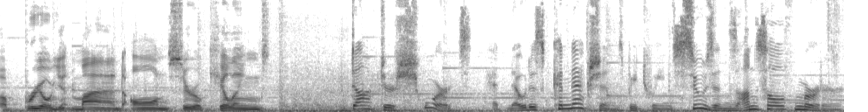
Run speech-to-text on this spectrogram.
a brilliant mind on serial killings. Dr. Schwartz had noticed connections between Susan's unsolved murder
